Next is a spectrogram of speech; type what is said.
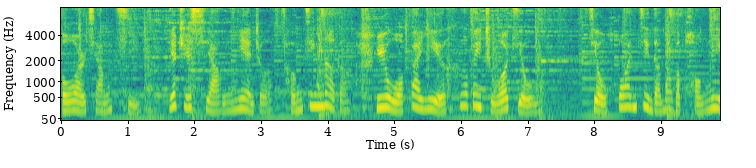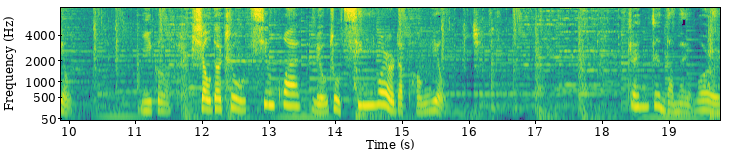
偶尔想起，也只想念着曾经那个与我半夜喝杯浊酒、就欢尽的那个朋友，一个守得住清欢、留住清味儿的朋友。真正的美味儿，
